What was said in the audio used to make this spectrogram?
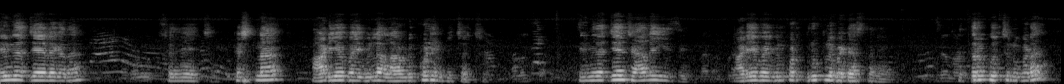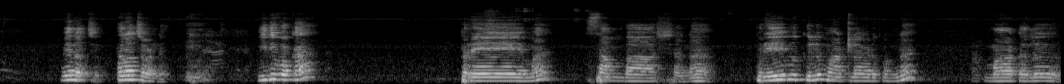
ఎనిమిది అధ్యాయాలే కదా? చదివేయచ్చు. కృష్ణ ఆడియో బైబిల్ అలా ఆవిడకి కూడా వినిపించవచ్చు. ఎనిమిది అధ్యాయాలు చాలా ఈజీ ఆడియో బైబిల్ కూడా గ్రూప్లో పెట్టేస్తాను నేను. ఇద్దరు కూర్చుని కూడా వినొచ్చు. తర్వాత చూడండి. ఇది ఒక ప్రేమ సంభాషణ. ప్రేమికులు మాట్లాడుకున్న మాటలు.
